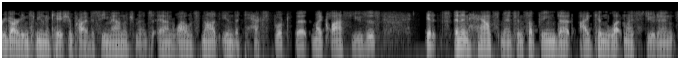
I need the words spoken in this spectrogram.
regarding communication privacy management. And while it's not in the textbook that my class uses, it's an enhancement and something that I can let my students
